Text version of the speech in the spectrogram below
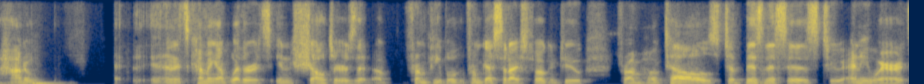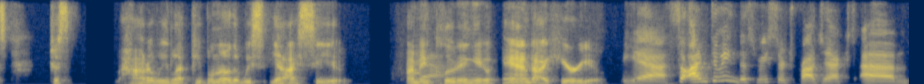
how do and it's coming up whether it's in shelters that uh, from people from guests that I've spoken to, from hotels to businesses to anywhere. It's just how do we let people know that we yeah I see you, I'm yeah. including you, and I hear you. Yeah, so I'm doing this research project um,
